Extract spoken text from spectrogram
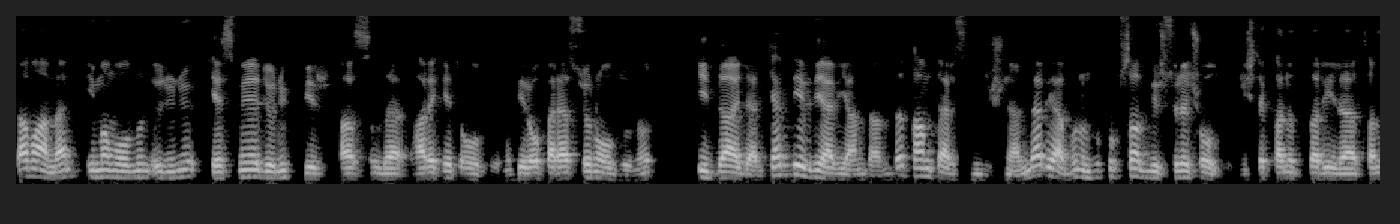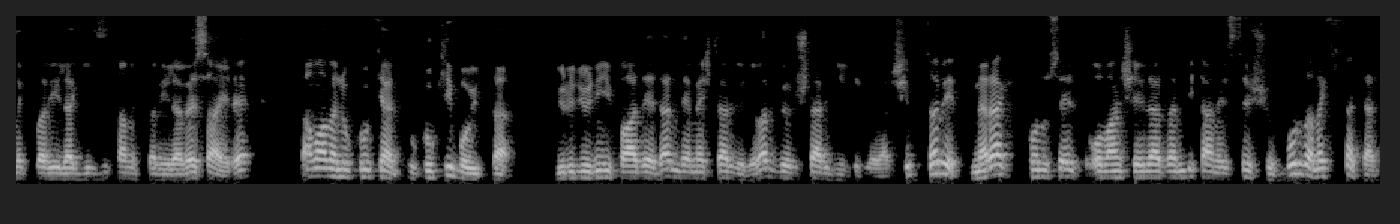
tamamen İmamoğlu'nun önünü kesmeye dönük bir aslında hareket olduğunu, bir operasyon olduğunu iddia ederken bir diğer yandan da tam tersini düşünenler ya bunun hukuksal bir süreç olduğunu, işte kanıtlarıyla, tanıklarıyla, gizli tanıklarıyla vesaire tamamen hukuken, hukuki boyutta yürüdüğünü ifade eden demeçler veriyorlar, görüşler bildiriyorlar. Şimdi tabii merak konusu olan şeylerden bir tanesi de şu. Buradan hakikaten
